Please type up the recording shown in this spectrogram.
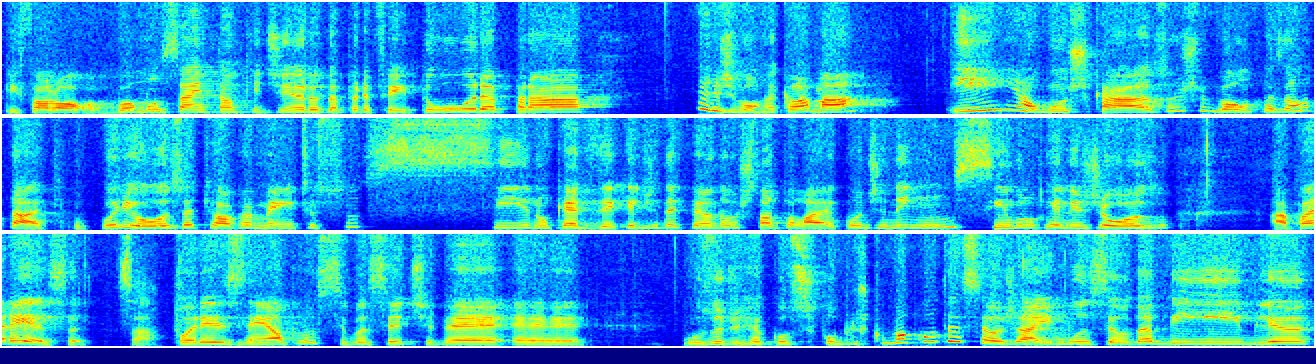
e fala, ó, vamos usar então que dinheiro da prefeitura para. Eles vão reclamar, e, em alguns casos, vão fazer um ataque. O curioso é que, obviamente, isso se não quer dizer que eles defendam o Estado laico onde nenhum símbolo religioso apareça. Exato. Por exemplo, se você tiver é, uso de recursos públicos, como aconteceu já em Museu da Bíblia,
